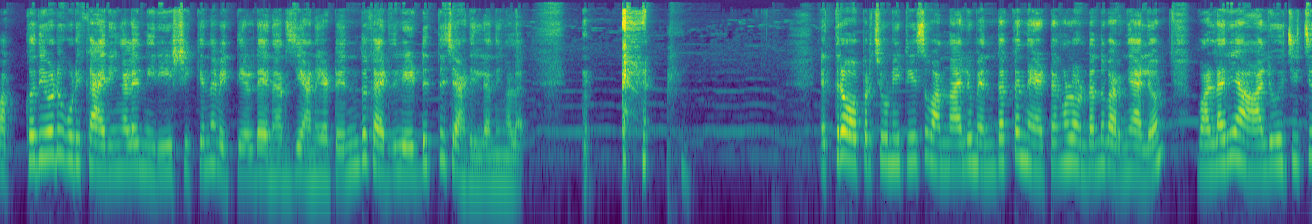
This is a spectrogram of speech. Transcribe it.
പക്വതയോടുകൂടി കാര്യങ്ങളെ നിരീക്ഷിക്കുന്ന വ്യക്തികളുടെ എനർജിയാണ് കേട്ടോ. എന്ത് കാര്യത്തിൽ എടുത്തു ചാടില്ല നിങ്ങൾ. എത്ര ഓപ്പർച്യൂണിറ്റീസ് വന്നാലും എന്തൊക്കെ നേട്ടങ്ങളുണ്ടെന്ന് പറഞ്ഞാലും വളരെ ആലോചിച്ച്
